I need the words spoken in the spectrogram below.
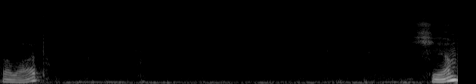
Халат. Ще.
